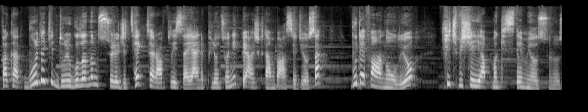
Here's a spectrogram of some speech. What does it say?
Fakat buradaki duygulanım süreci tek taraflıysa yani platonik bir aşktan bahsediyorsak bu defa ne oluyor? Hiçbir şey yapmak istemiyorsunuz.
